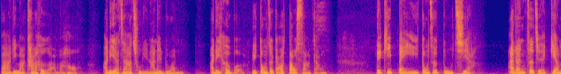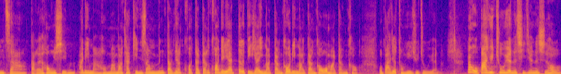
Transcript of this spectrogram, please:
爸，你马卡好啊嘛吼，阿丽亚怎样处理那那乱？阿丽好不？你动作搞到三缸，你去北宜动作度假。”啊，咱做一个检查，大家放心。啊，你嘛，互妈妈较轻松，毋免大家看，大家看着遐倒底下，伊嘛艰苦，你嘛艰苦，我嘛艰苦。我爸就同意去住院了。那我爸去住院的期间的时候，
